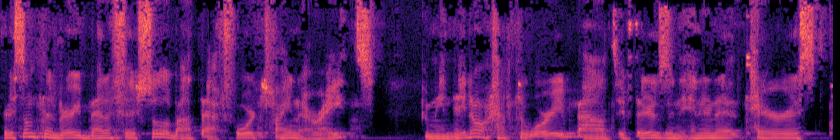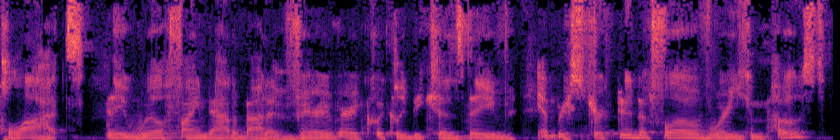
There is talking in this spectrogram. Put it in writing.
There's something very beneficial about that for China, right? I mean, they don't have to worry about if there's an internet terrorist plot, they will find out about it very, very quickly because they've yep. restricted the flow of where you can post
